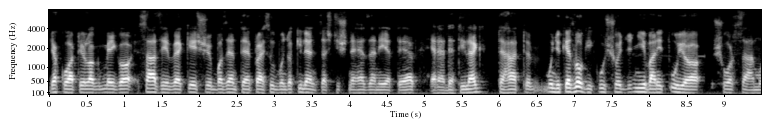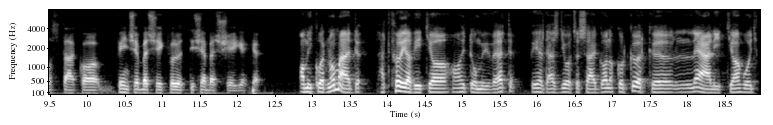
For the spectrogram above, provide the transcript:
gyakorlatilag még a 100 évvel később az Enterprise úgymond a 9-est is nehezen érte el eredetileg. Tehát mondjuk ez logikus, hogy nyilván itt újra sorszámozták a fénysebesség fölötti sebességeket. Amikor Nomád hát följavítja a hajtóművet példás gyorsasággal, akkor Körk leállítja, hogy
